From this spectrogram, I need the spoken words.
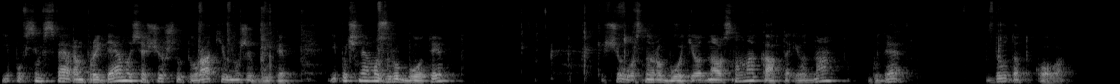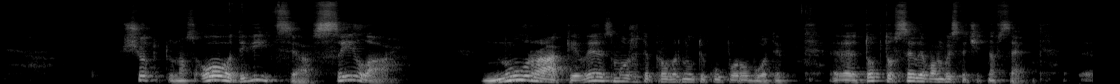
і по всім сферам пройдемося, що ж тут у раків може бути. І почнемо з роботи. Що у вас на роботі? Одна основна карта і одна буде додаткова. Що тут у нас? О, дивіться, сила. Ну, раки, ви зможете провернути купу роботи. Е, Тобто, сили вам вистачить на все. Е,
